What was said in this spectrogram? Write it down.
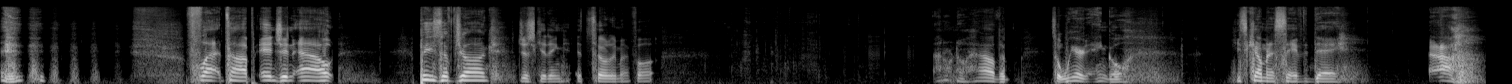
Flat top, engine out. Piece of junk. Just kidding. It's totally my fault. I don't know how. The It's a weird angle. He's coming to save the day. Ah.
